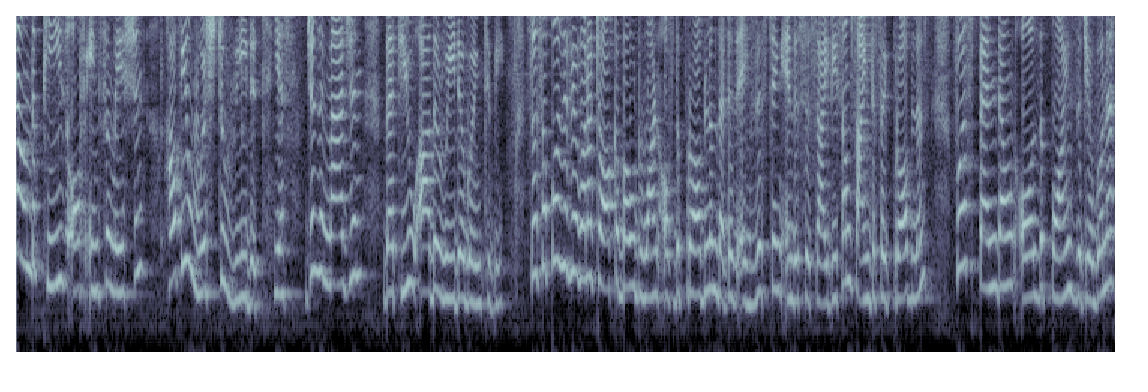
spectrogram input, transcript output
down the piece of information how you wish to read it. Yes, just imagine that you are the reader going to be. So suppose if you're going to talk about one of the problem that is existing in the society, some scientific problems, first pen down all the points that you're going to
